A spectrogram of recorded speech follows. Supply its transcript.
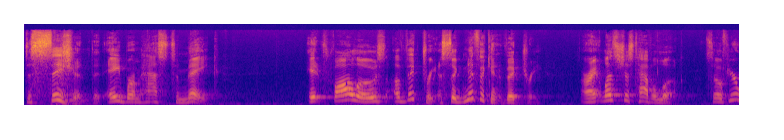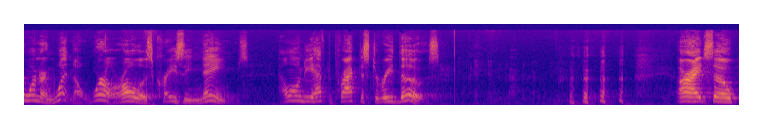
decision that Abram has to make? It follows a victory, a significant victory. All right, let's just have a look. So if you're wondering, what in the world are all those crazy names? How long do you have to practice to read those? all right, so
